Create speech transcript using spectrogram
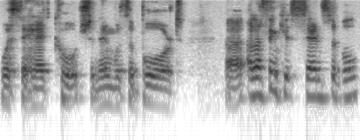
with the head coach and then with the board. Uh, and I think it's sensible,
